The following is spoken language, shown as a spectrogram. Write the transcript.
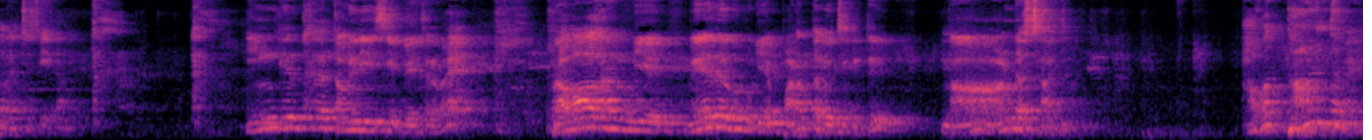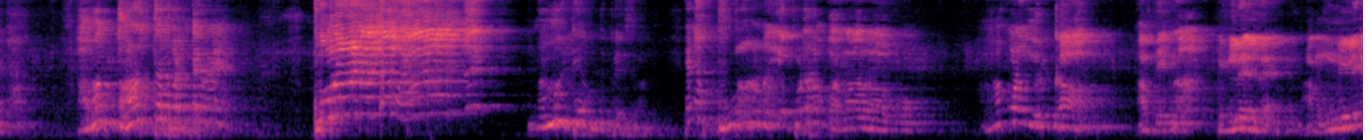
புரட்சி செய்தார்கள். இங்க இருக்கிற தமிழ் தேசியம் பேசுறவன் பிரபாகரனுடைய மேதகுடைய படத்தை வச்சுக்கிட்டு நான் ஆண்ட சாட்சி அவன் தாழ்ந்தவன் அவன் தாழ்த்தப்பட்டவன் புராணத்தை வரலாறு நம்மகிட்டே வந்து பேசுறான் ஏன்னா புராணம் எப்படா வரலாறு ஆகும்? ஆவணம் இருக்கா? அப்படின்னா இல்ல இல்ல. நான் உண்மையிலே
